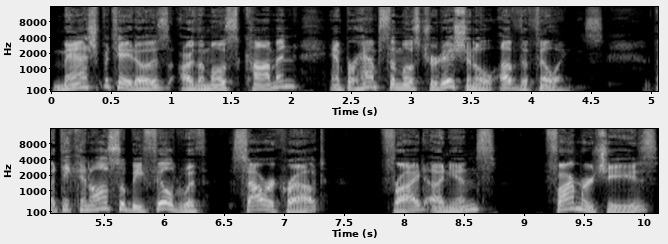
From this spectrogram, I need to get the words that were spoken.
Mashed potatoes are the most common and perhaps the most traditional of the fillings but they can also be filled with sauerkraut, fried onions, farmer cheese,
